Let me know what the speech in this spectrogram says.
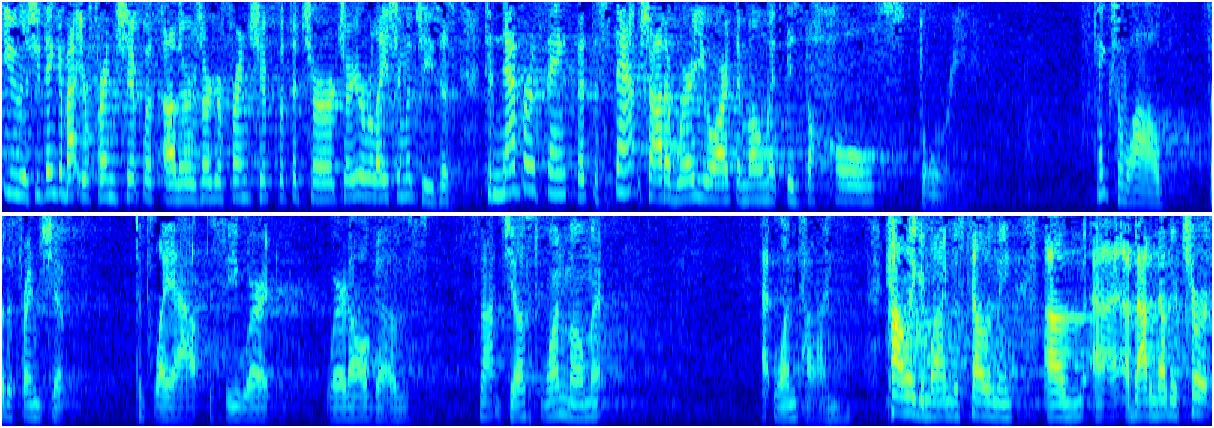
you, as you think about your friendship with others or your friendship with the church or your relation with Jesus, to never think that the snapshot of where you are at the moment is the whole story. It takes a while for the friendship to play out, to see where it, where it all goes. It's not just one moment at one time colleague of mine was telling me um, uh, about another church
